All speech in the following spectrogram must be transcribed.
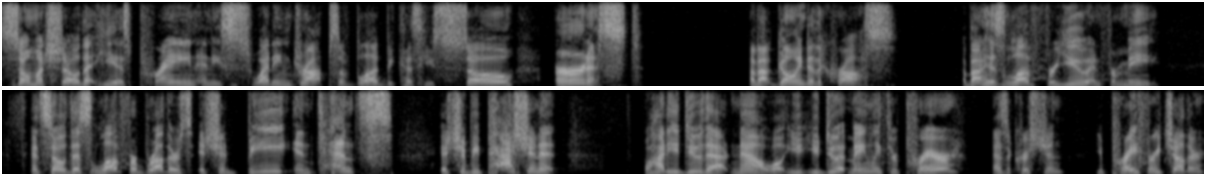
so much so that he is praying and he's sweating drops of blood because he's so earnest about going to the cross, about his love for you and for me. And so, this love for brothers, it should be intense, it should be passionate. Well, how do you do that now? Well, you, you do it mainly through prayer as a Christian. You pray for each other,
